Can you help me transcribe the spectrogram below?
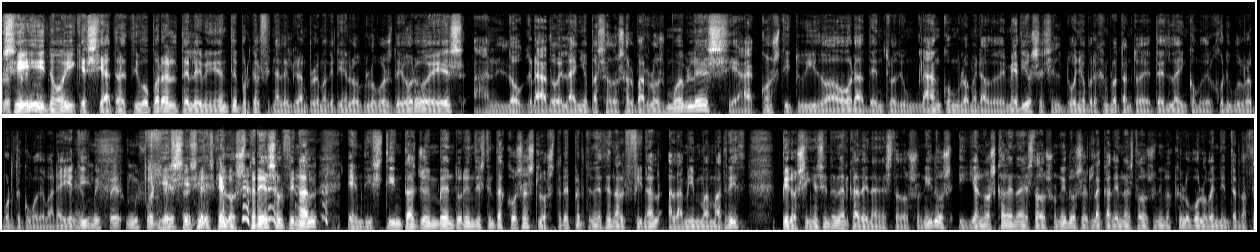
Sí, no, y que sea atractivo para el televidente, porque al final el gran problema que tienen los Globos de Oro es, han logrado el año pasado salvar los muebles, se ha constituido ahora dentro de un gran conglomerado de medios, es el dueño, por ejemplo, tanto de Deadline como del Hollywood Report como de Variety. Muy, muy fuerte. sí, sí, es que los tres al final, en distintas joint venture, en distintas cosas, los tres pertenecen al final a la misma matriz, pero siguen sin tener cadena en Estados Unidos. Y ya no es cadena en Estados Unidos, es la cadena de Estados Unidos que luego lo vende internacionalmente,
